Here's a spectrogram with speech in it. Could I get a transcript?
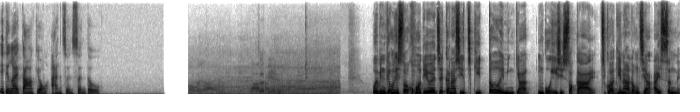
一定要加强安全宣导。画面中你所看到的，这敢若是一支刀的物件，毋过伊是塑胶的，一寡囡仔拢真爱耍呢。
